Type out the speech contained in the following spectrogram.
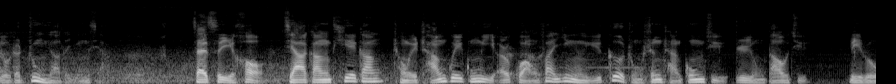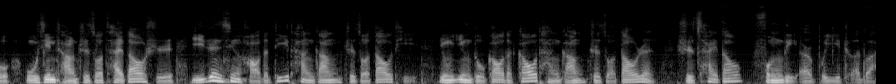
有着重要的影响。在此以后，加钢贴钢成为常规工艺，而广泛应用于各种生产工具、日用刀具。例如，五金厂制作菜刀时，以韧性好的低碳钢制作刀体，用硬度高的高碳钢制作刀刃，使菜刀锋利而不易折断。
